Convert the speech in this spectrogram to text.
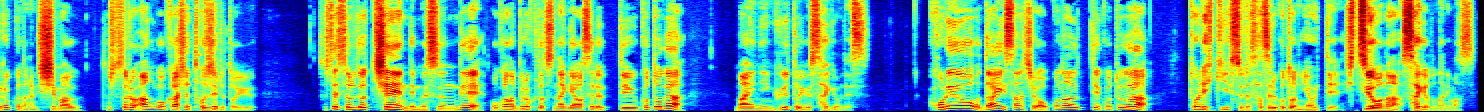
ブロックの中にしまう。そしてそれを暗号化して閉じるという。そしてそれとチェーンで結んで他のブロックとつなぎ合わせるっていうことがマイニングという作業です。これを第三者が行うっていうことが取引する、させることにおいて必要な作業となります。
